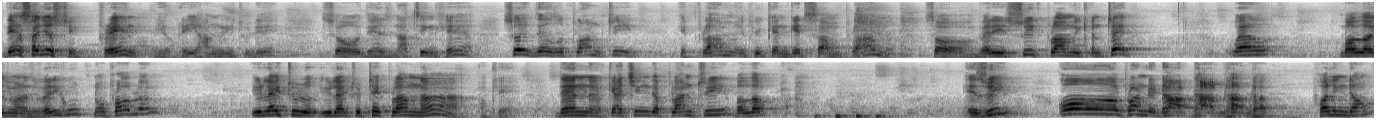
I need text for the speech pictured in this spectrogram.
They are suggesting, friend, we are very hungry today, so there is nothing here. So there is a plum tree. A plum, if you can get some plum, so very sweet plum we can take. Well, Balaji Maharaj, very good, no problem. You like to you like to take plum, na? Okay. Then uh, catching the plum tree, Balaji is doing all plum, tree, dab, dab, dab, dab, falling down.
